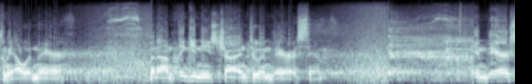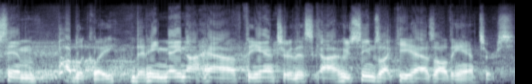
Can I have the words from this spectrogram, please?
I mean, I wasn't there. But I'm thinking he's trying to embarrass him embarrass him publicly that he may not have the answer, this guy who seems like he has all the answers.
